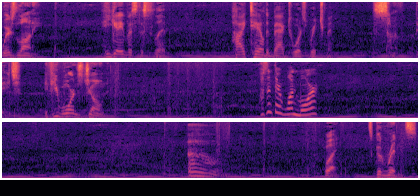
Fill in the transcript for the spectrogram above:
Where's Lonnie? He gave us the slip. Hightailed it back towards Richmond. Son of a bitch. If he warns Joan... Wasn't there one more? Oh. What? It's good riddance.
